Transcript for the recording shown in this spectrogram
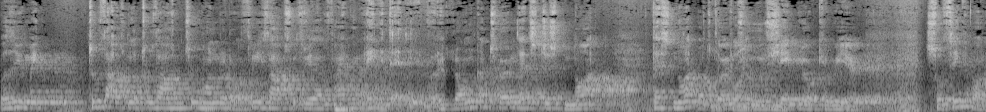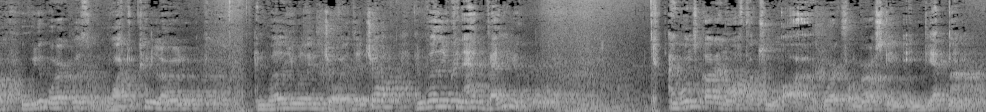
whether you make 2,000 or 2,200 or 3,000, 3,500, longer term, that's just not, that's not what's going to shape your career. So think about who you work with, what you can learn, and whether you will enjoy the job, and whether you can add value. I once got an offer to uh, work for Maersk in, in Vietnam,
